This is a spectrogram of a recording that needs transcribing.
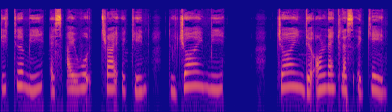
deter me as I would try again to join me join the online class again.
